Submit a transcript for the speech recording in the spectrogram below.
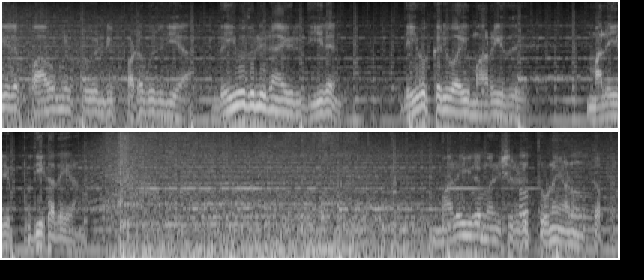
മലയിലെ പാവങ്ങൾക്ക് വേണ്ടി പടപുരുതിയ ദൈവതുല്യനായ ഒരു ധീരൻ ദൈവക്കരുവായി മാറിയത് മലയിലെ പുതിയ കഥയാണ്. മലയിലെ മനുഷ്യരുടെ തുണയാണ് മുത്തപ്പൻ?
